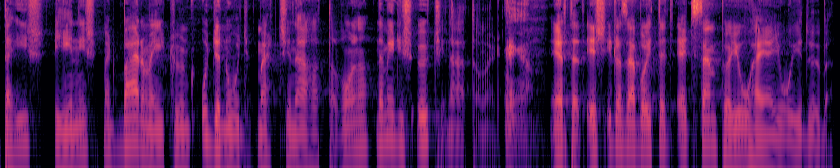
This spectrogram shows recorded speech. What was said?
te is, én is, meg bármelyikünk ugyanúgy megcsinálhatta volna, de mégis ő csinálta meg. Igen. Érted? És igazából itt egy, egy szempől jó helyen, jó időben.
